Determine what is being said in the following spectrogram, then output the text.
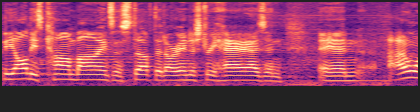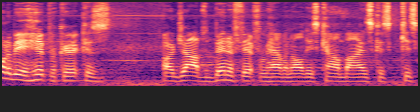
the, all these combines and stuff that our industry has, and and I don't want to be a hypocrite because our jobs benefit from having all these combines because kids,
